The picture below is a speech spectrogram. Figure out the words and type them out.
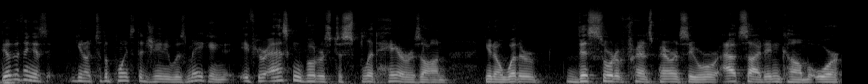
the other thing is, you know, to the points that Jeanne was making, if you're asking voters to split hairs on, you know, whether this sort of transparency or outside income or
